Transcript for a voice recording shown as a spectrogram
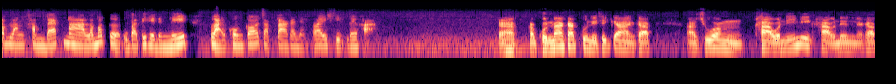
กำลัง comeback มา แล้วมาเกิดอุบัติเหตุอย่างนี้ หลายคนก็จับตากันอย่างใกล้ชิดเลยค่ะ ครับ ขอบคุณมากครับ คุณอิทธิการครับ ช่วงข่าววันนี้มีข่าวหนึ่งนะครับ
